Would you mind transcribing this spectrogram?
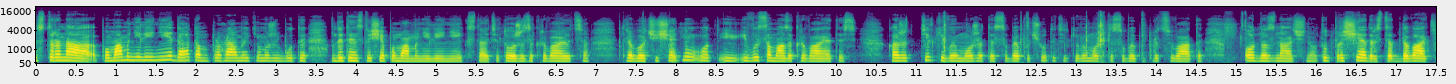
Сторона по маминій лінії, да, там програми, які можуть бути в дитинстві ще по маминій лінії, кстати, теж закриваються. Треба очищати. Ну, от, і, і ви сама закриваєтесь. Кажуть, тільки ви можете себе почути, тільки ви можете собою попрацювати. Однозначно. Тут про щедрість віддавати.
